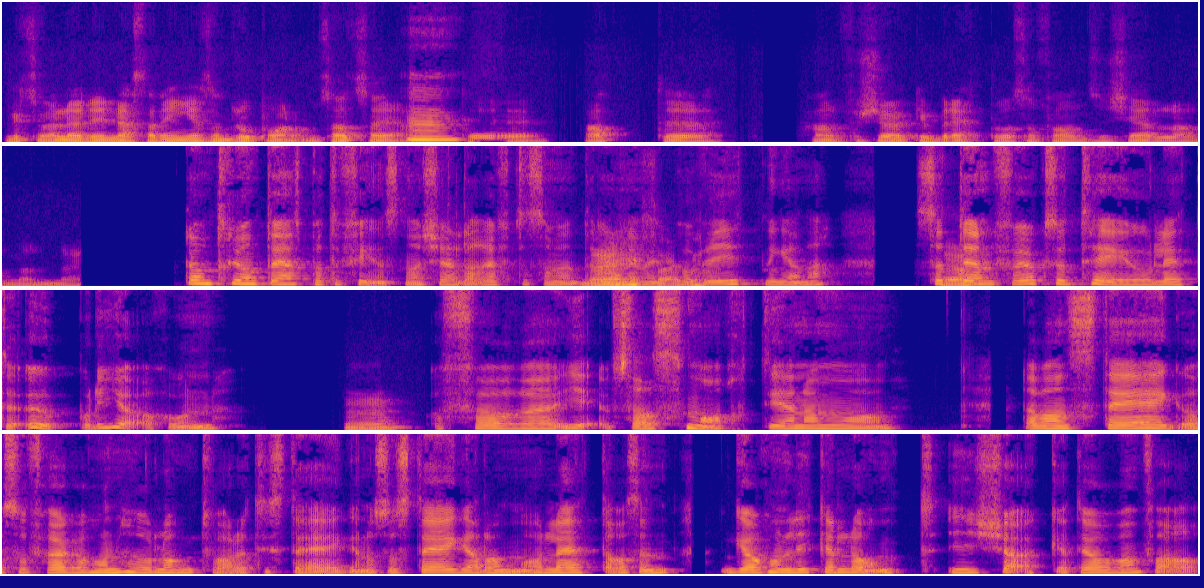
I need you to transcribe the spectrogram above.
Liksom, eller det är nästan ingen som tror på honom så att säga. Mm. Att, eh, att eh, han försöker berätta vad som fanns i källaren men nej. De tror inte ens på att det finns någon källare eftersom inte Nej, är med på ritningarna. Så Ja. den får ju också Theo leta upp och det gör hon. Mm. För eh, så smart genom att... Det var en steg och så frågar hon hur långt var det till stegen och så stegar de och letar och sen går hon lika långt i köket ovanför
